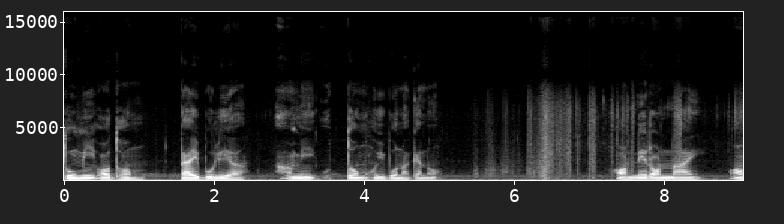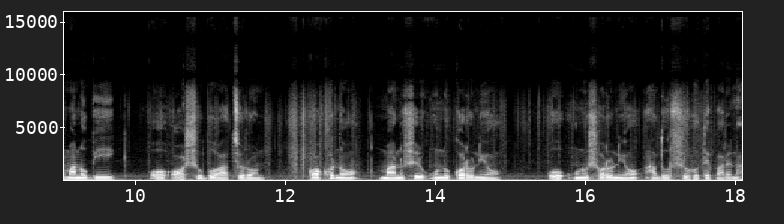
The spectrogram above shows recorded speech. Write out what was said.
তুমি অধম, তাই বলিয়া আমি উত্তম হইব না কেন? অন্যের অন্যায়, অমানবিক ও অশুভ আচরণ কখনো মানুষের অনুকরণীয় ও অনুসরণীয় আদর্শ হতে পারে না।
